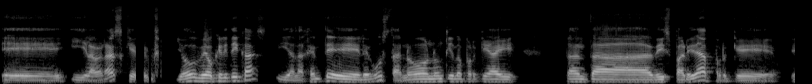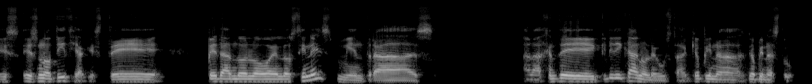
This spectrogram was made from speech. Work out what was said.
Eh, y la verdad es que yo veo críticas y a la gente le gusta. No, no entiendo por qué hay tanta disparidad, porque es, es noticia que esté petándolo en los cines, mientras a la gente crítica no le gusta. ¿Qué opinas, qué opinas tú?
